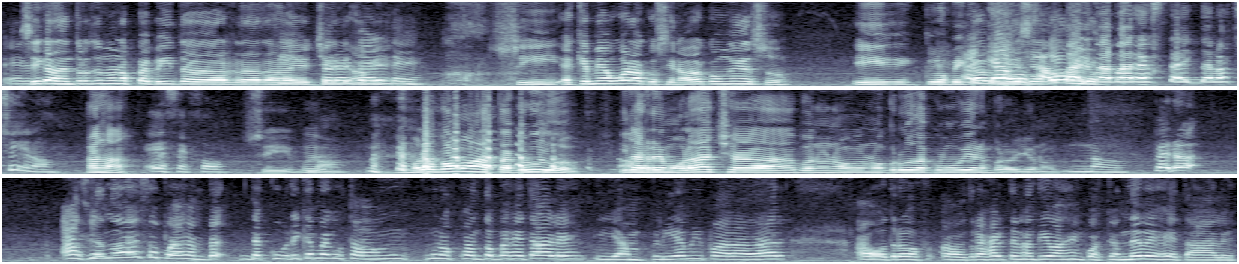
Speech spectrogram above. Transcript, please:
el- Sí, que adentro tiene unas pepitas raras Sí, ahí. pero el. A mí- verde. Sí, es que mi abuela cocinaba con eso y lo picaba y me decía, yo. pepper steak de los chinos. Ajá. Ese fue. Sí, pues. No. Yo me lo como hasta crudo. Y la remolacha, bueno, no, no cruda como vienen, pero yo no. No, pero haciendo eso, pues descubrí que me gustaban un- unos cuantos vegetales y amplié mi paladar a, otros, a otras alternativas en cuestión de vegetales.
